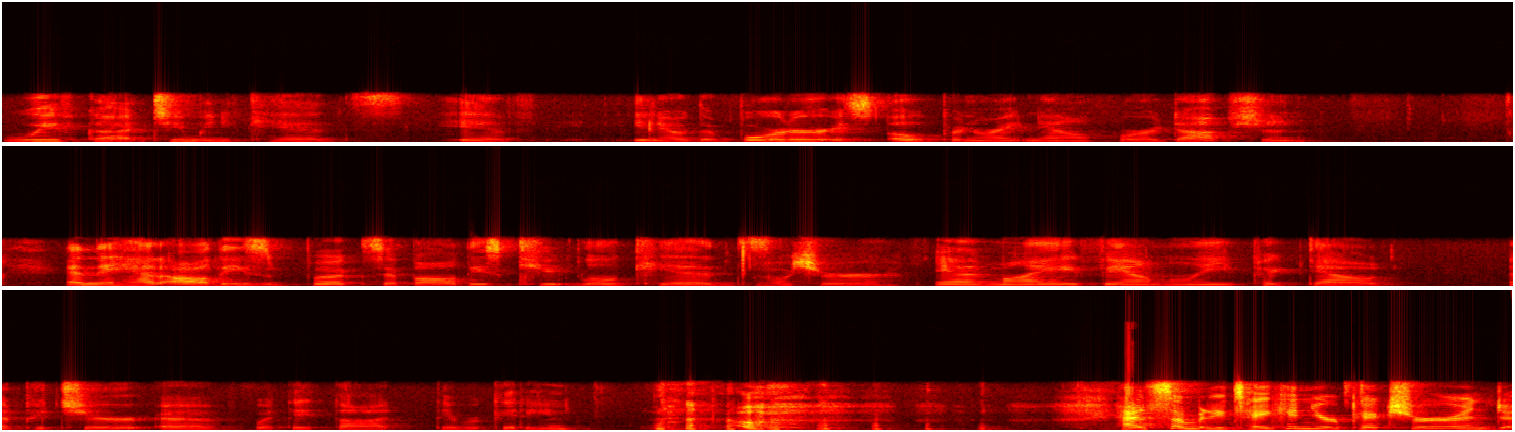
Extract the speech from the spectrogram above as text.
we've got too many kids. If, you know, the border is open right now for adoption and they had all these books of all these cute little kids Oh sure. and my family picked out a picture of what they thought they were getting Oh. Had somebody taken your picture and d-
